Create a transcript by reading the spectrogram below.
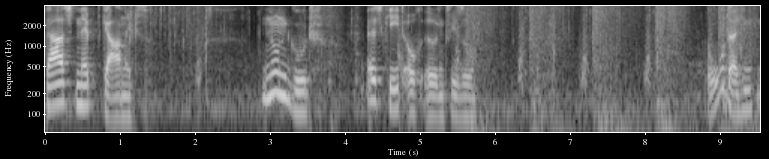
Da snappt gar nichts. Nun gut. Es geht auch irgendwie so. Oh, da hinten.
